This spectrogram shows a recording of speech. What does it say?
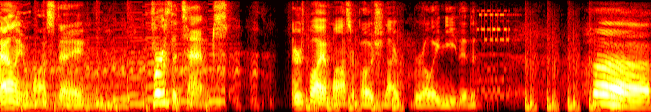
I don't even want to stay. First attempt. There's probably a monster potion I really needed. I,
